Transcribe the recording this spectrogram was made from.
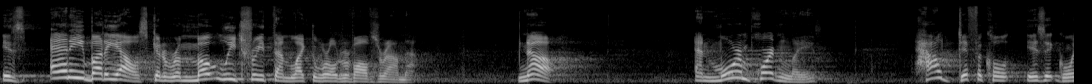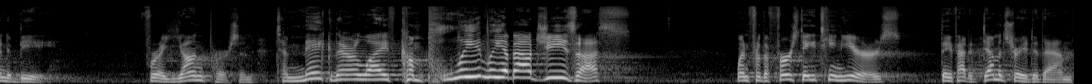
is anybody else going to remotely treat them like the world revolves around them? No. And more importantly, how difficult is it going to be for a young person to make their life completely about Jesus when for the first 18 years, they've had it demonstrated to them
